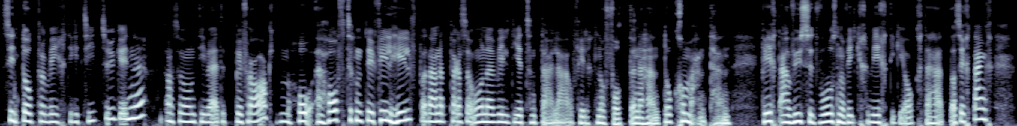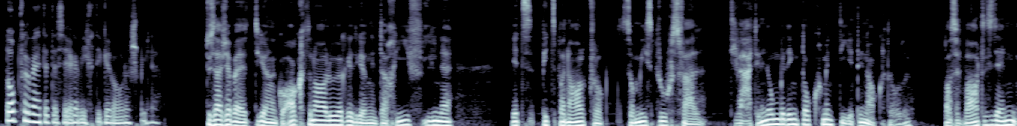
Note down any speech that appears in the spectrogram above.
sind die Opfer wichtige Zeitzeuginnen. Also, und die werden befragt. Man erhofft sich natürlich viel Hilfe von diesen Personen, weil die zum Teil auch vielleicht noch Fotos haben, Dokumente haben. Vielleicht auch wissen, wo es noch wichtige Akten hat. Also ich denke, die Opfer werden eine sehr wichtige Rolle spielen. Du sagst eben, die gehen Akten anschauen, die gehen in das Archiv rein. Jetzt ein bisschen banal gefragt, so Missbrauchsfälle, die werden nicht unbedingt dokumentiert in Akten, oder? Was erwarten Sie denn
